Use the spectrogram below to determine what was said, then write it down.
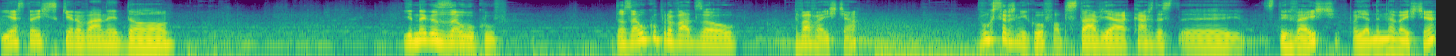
jesteś skierowany do jednego z załuków. Do załuku prowadzą dwa wejścia. Dwóch strażników obstawia każde z, y, z tych wejść, po jednym na wejście.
